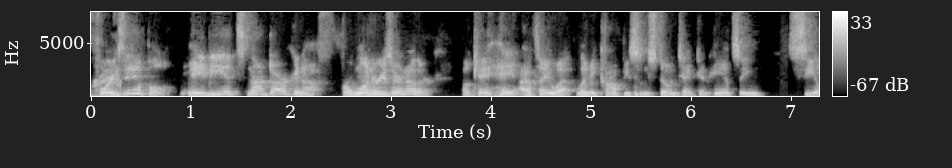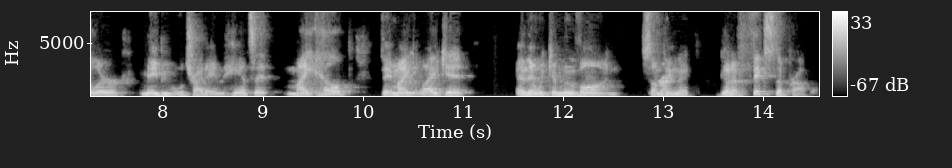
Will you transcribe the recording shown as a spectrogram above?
Right. For example, maybe it's not dark enough for one reason or another. Okay, hey, I'll tell you what, let me copy some StoneTech enhancing sealer. Maybe we'll try to enhance it. Might help. They might like it. And then we can move on. Something right. that's going to fix the problem.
